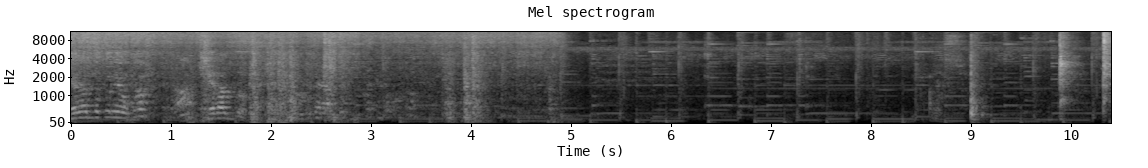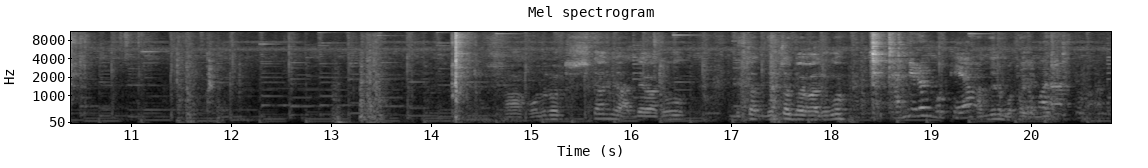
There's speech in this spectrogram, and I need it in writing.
계란, 계란도 꺼내올까? 어? 계란도. 알았어. 아, 오늘은 시간이 안 돼가지고, 늦잠, 늦잠 자가지고, 단일은 못해요. 단일은 못하겠네. 요거나 정도.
